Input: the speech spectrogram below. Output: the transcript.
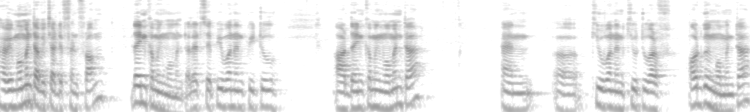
having momenta which are different from the incoming momenta. Let's say P1 and P2 are the incoming momenta and uh, Q1 and Q2 are outgoing momenta.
